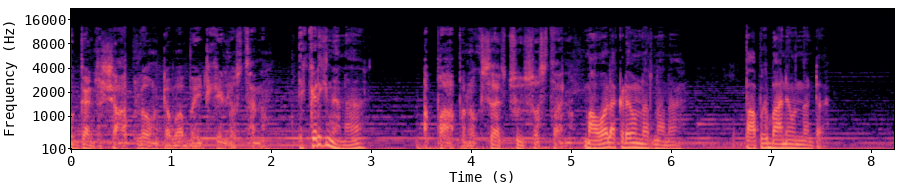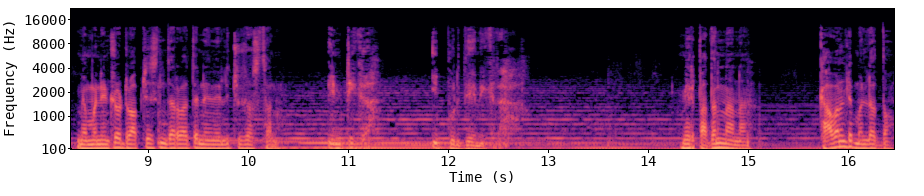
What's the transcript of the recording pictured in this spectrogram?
ఒక గంట షాప్లో ఉంటావా? బయటికి వెళ్ళి వస్తాను. ఎక్కడికి నాన్న? ఆ పాపను ఒకసారి చూసి వస్తాను. మా వాళ్ళు అక్కడే ఉన్నారు నాన్న. పాపకి బాగానే ఉందంట. మిమ్మల్ని ఇంట్లో డ్రాప్ చేసిన తర్వాత నేను వెళ్ళి చూసి వస్తాను ఇంటిగా ఇప్పుడు దేనికి రా? మీరు పదండి నాన్న. కావాలంటే మళ్ళీ వద్దాం.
